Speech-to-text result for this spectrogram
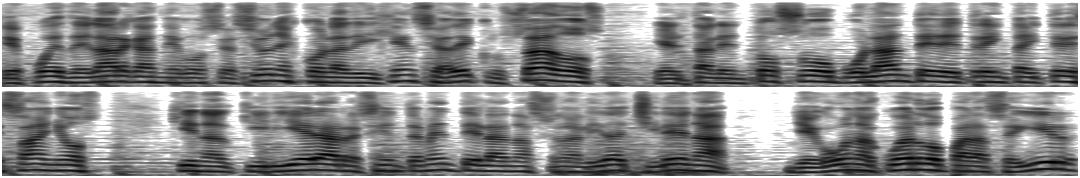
después de largas negociaciones con la dirigencia de Cruzados y el talentoso volante de 33 años, quien adquiriera recientemente la nacionalidad chilena, llegó a un acuerdo para seguir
